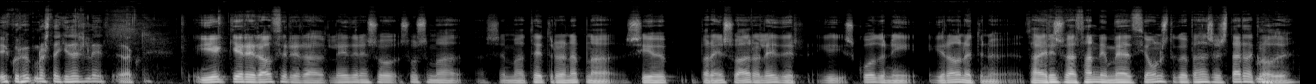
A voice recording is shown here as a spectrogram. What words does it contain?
ykkur hugnast ekki þessi leið eða? Ég gerir áþyrir að leiðir eins og svo sem að, sem að teitur að nefna séu bara eins og aðra leiðir í skoðun í, í ráðnættinu. Það er eins og að þannig með þjónustökuöpa þessari stærðagráðu mm.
